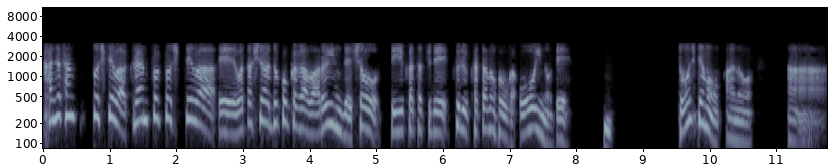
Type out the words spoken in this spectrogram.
患者さんとしては、クライアントとしては、えー私はどこかが悪いんでしょうっていう形で来る方の方が多いのでうん、どうしても、あの、あ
